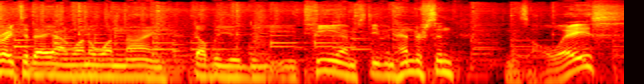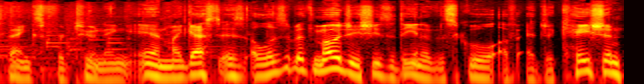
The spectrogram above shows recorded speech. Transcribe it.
Detroit Today on 1019 WDET. I'm Stephen Henderson. And as always, thanks for tuning in. My guest is Elizabeth Moje. She's the Dean of the School of Education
